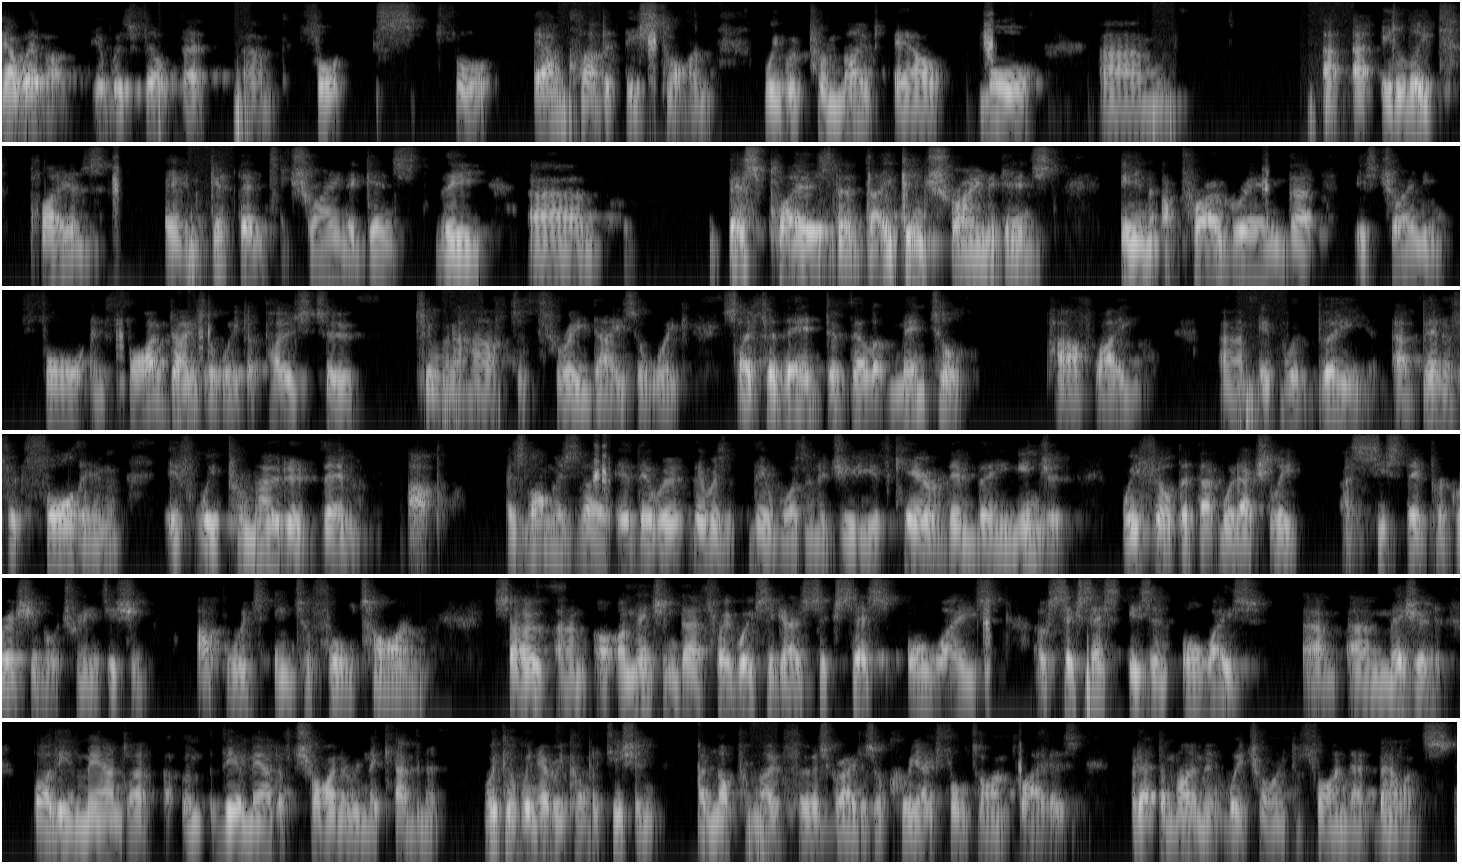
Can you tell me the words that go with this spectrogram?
However, it was felt that um, for for our club at this time, we would promote our more um, uh, uh, elite players and get them to train against the um, best players that they can train against in a program that is training four and five days a week opposed to two and a half to three days a week. So for their developmental pathway, um, it would be a benefit for them if we promoted them up. As long as they, there were there was there wasn't a duty of care of them being injured, we felt that that would actually assist their progression or transition upwards into full time. So um, I mentioned uh, three weeks ago, success always, or success isn't always um, um, measured by the amount of, um, the amount of China in the cabinet. We could win every competition, but not promote first graders or create full time players. But at the moment, we're trying to find that balance.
